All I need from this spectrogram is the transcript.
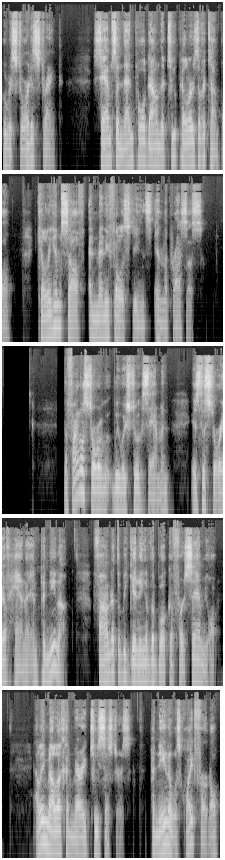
who restored his strength. Samson then pulled down the two pillars of a temple, killing himself and many Philistines in the process. The final story we wish to examine is the story of Hannah and Peninnah, found at the beginning of the book of 1 Samuel. Elimelech had married two sisters. Peninnah was quite fertile,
